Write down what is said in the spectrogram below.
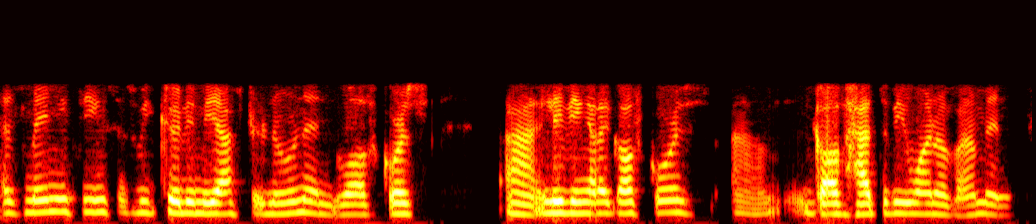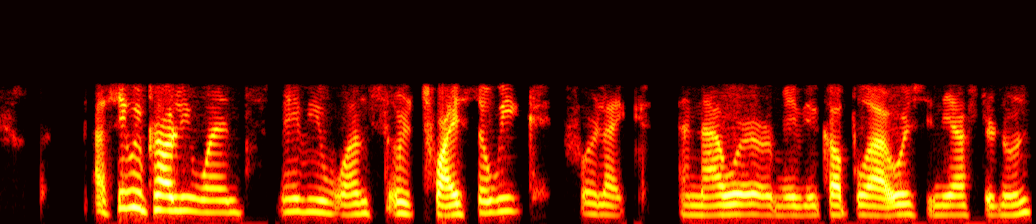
as many things as we could in the afternoon. And well, of course, uh, living at a golf course, um, golf had to be one of them. And I think we probably went maybe once or twice a week for like an hour or maybe a couple hours in the afternoon.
